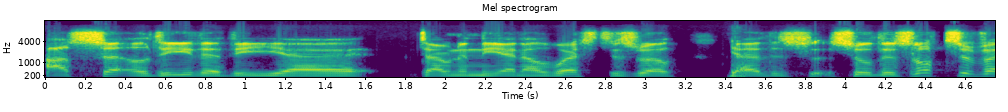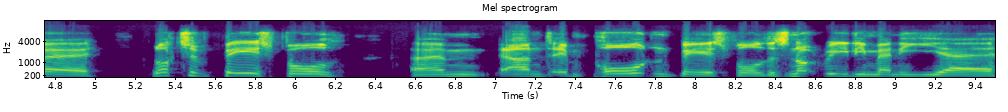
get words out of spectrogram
as settled either. The uh, down in the NL West as well. Yeah. Uh, there's, so there's lots of uh, lots of baseball um, and important baseball. There's not really many uh,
